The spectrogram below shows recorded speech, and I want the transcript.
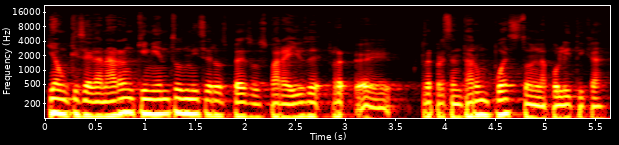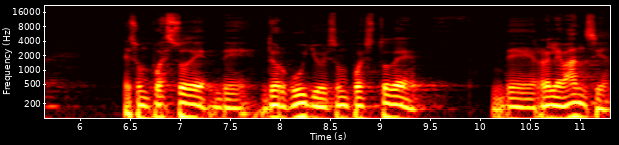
Y aunque se ganaran 500 míseros pesos para ellos eh, representar un puesto en la política, es un puesto de, de, de orgullo, es un puesto de relevancia.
